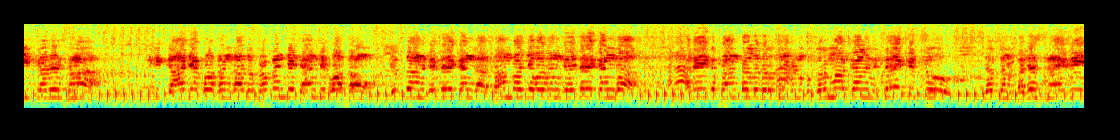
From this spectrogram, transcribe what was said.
ఈ ప్రదర్శన ఇది గాజా కోసం కాదు ప్రపంచ శాంతి కోసం యుద్ధానికి వ్యతిరేకంగా సామ్రాజ్యవాదానికి వ్యతిరేకంగా అనేక ప్రాంతాల్లో జరుగుతున్నటువంటి దుర్మార్గాలను వ్యతిరేకిస్తూ జరుగుతున్న ప్రదర్శన ఇది.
